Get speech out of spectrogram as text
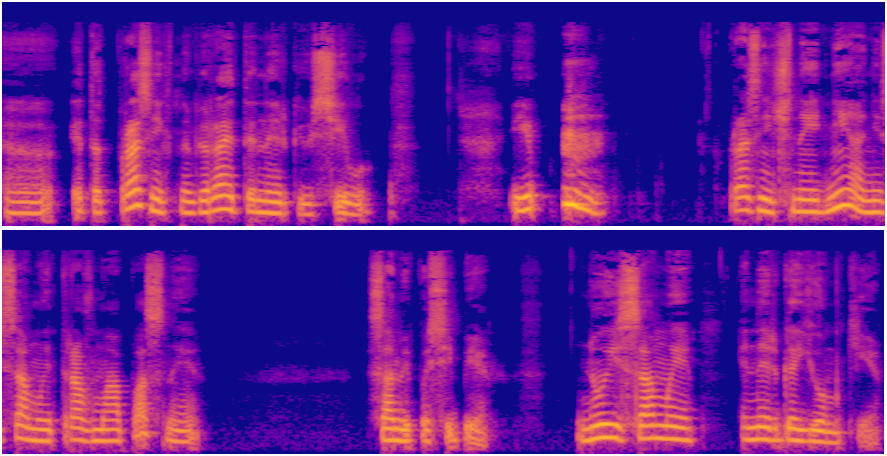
э, этот праздник набирает энергию, силу. И праздничные дни, они самые травмоопасные сами по себе, но и самые энергоемкие.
